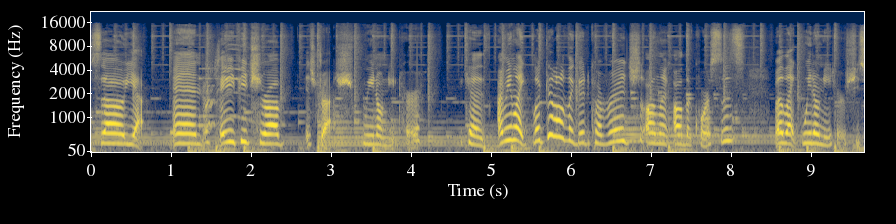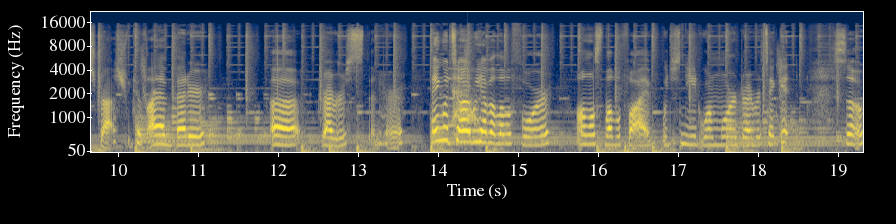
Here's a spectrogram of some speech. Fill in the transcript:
So yeah, and Peach Shrub is trash. We don't need her. Because, I mean, like, look at all the good coverage on, like, all the courses. But, like, we don't need her. She's trash. Because I have better uh, drivers than her. Penguin Toad, we have a level 4. Almost level 5. We just need one more driver ticket. So,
